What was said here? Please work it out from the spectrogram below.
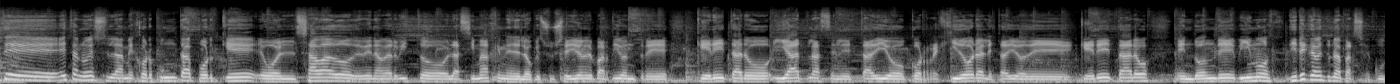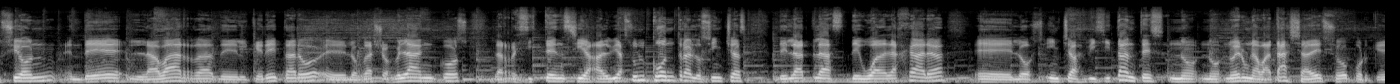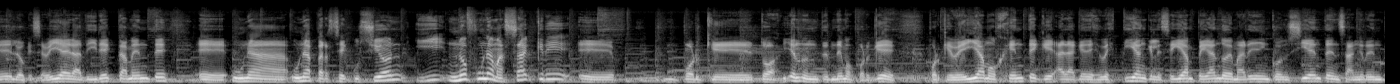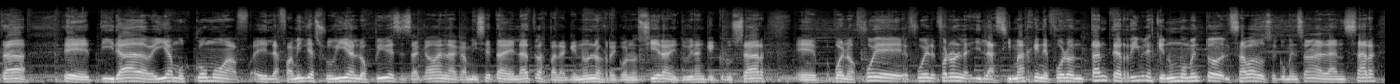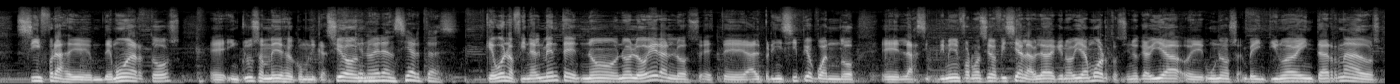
Este, esta no es la mejor punta porque el sábado deben haber visto las imágenes de lo que sucedió en el partido entre Querétaro y Atlas en el estadio Corregidora, el estadio de Querétaro, en donde vimos directamente una persecución de la barra del Querétaro, eh, los gallos blancos, la resistencia albiazul contra los hinchas del Atlas de Guadalajara. Eh, los hinchas visitantes. No, no, no, era una batalla eso, porque lo que se veía era directamente eh, una, una, persecución y no fue una masacre. Porque todavía no entendemos por qué, porque veíamos gente que, a la que desvestían, que le seguían pegando de manera inconsciente, ensangrentada, eh, tirada, veíamos cómo eh, las familias subían, los pibes se sacaban la camiseta del Atlas para que no los reconocieran y tuvieran que cruzar. Eh, bueno, fue, fueron y las imágenes fueron tan terribles que en un momento el sábado se comenzaron a lanzar cifras de, muertos, incluso en medios de comunicación. Que no eran ciertas. Que bueno, finalmente no, no lo eran los, este, al principio cuando la primera información oficial hablaba de que no había muertos, sino que había unos 29 internados,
